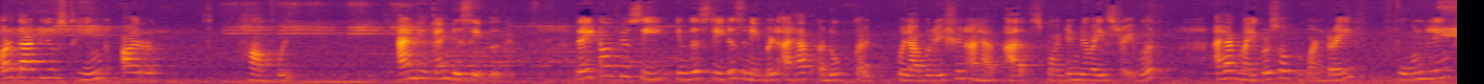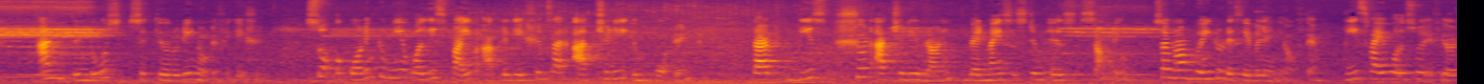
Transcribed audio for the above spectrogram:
or that you think are harmful and you can disable them. Right now if you see in the status enabled, I have Adobe collaboration, I have Alps pointing device driver, I have Microsoft OneDrive, phone link and Windows security notification. So according to me, all these five applications are actually important that these should actually run when my system is starting so i'm not going to disable any of them these five also if you're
